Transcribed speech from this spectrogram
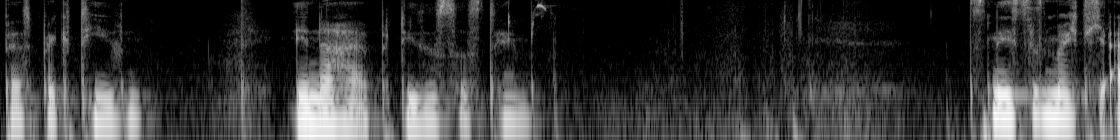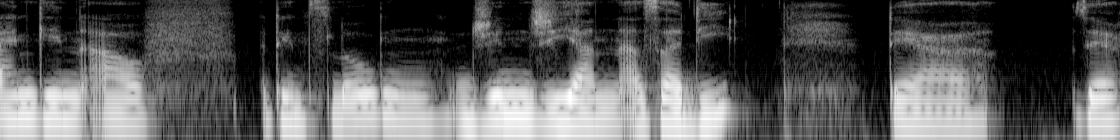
Perspektiven innerhalb dieses Systems. Als nächstes möchte ich eingehen auf den Slogan Jin Jian Azadi, der sehr,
